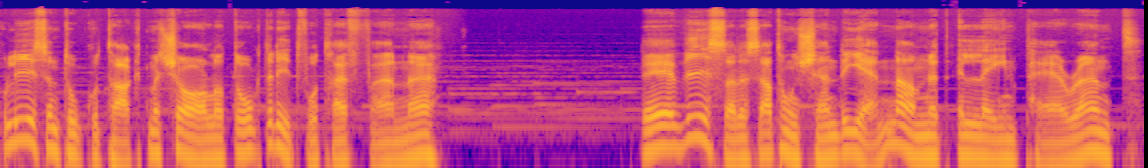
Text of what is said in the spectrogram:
Polisen tog kontakt med Charlotte och åkte dit för att träffa henne. Det visade sig att hon kände igen namnet Elaine Parent.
